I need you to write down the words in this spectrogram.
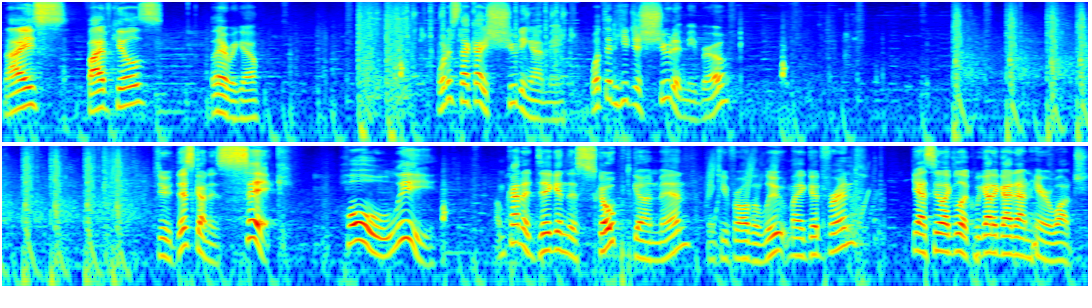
Nice. Five kills. Oh, there we go. What is that guy shooting at me? What did he just shoot at me, bro? Dude, this gun is sick. Holy. I'm kind of digging this scoped gun, man. Thank you for all the loot, my good friend. Yeah, see, like, look, we got a guy down here. Watch.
